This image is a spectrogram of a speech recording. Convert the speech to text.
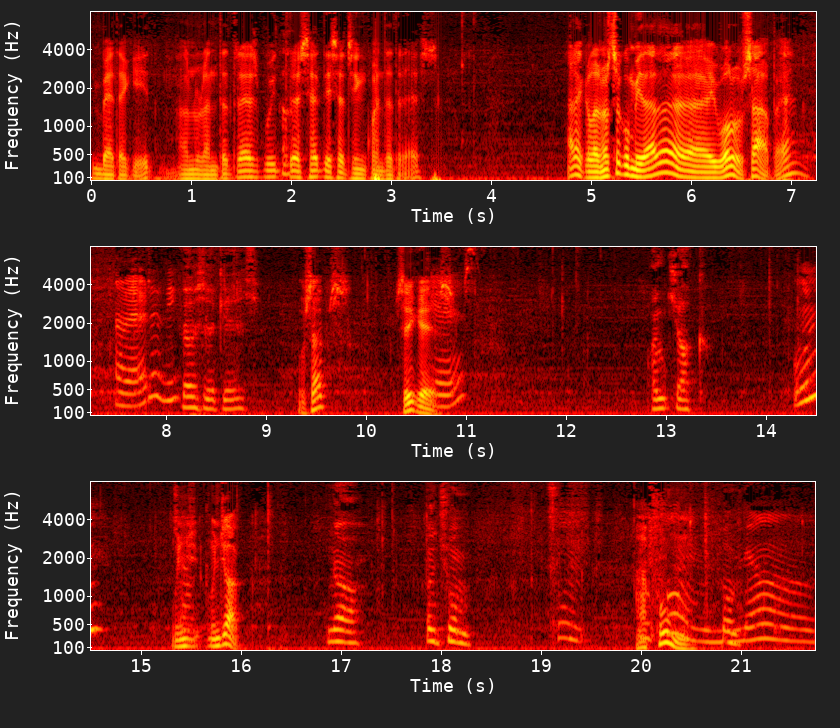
Vet aquí el 93 837 1753 ara que la nostra convidada eh, igual ho sap, eh? A veure, di. No sé què és. ho saps? sí que Què és és? Un joc. Un un, un joc No, un fum. fum. ah, fum No.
